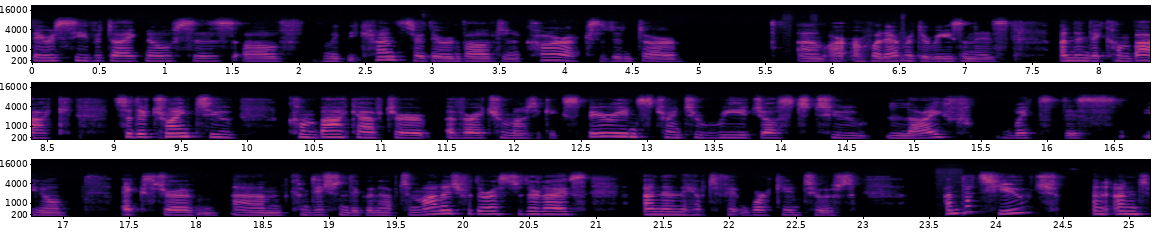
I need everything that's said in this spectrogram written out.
they receive a diagnosis of maybe cancer. They're involved in a car accident or, um, or, or whatever the reason is, and then they come back. So they're trying to come back after a very traumatic experience, trying to readjust to life with this, you know, extra um, condition they're going to have to manage for the rest of their lives, and then they have to fit work into it, and that's huge. And and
